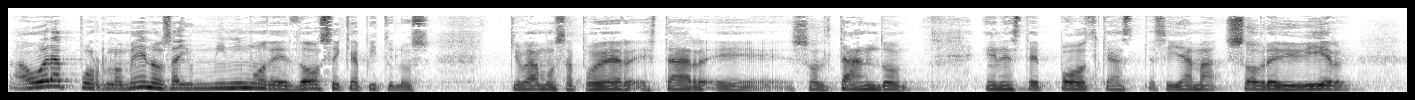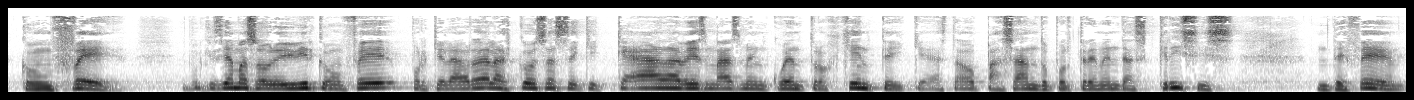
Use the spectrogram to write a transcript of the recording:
Ahora por lo menos hay un mínimo de 12 capítulos que vamos a poder estar eh, soltando en este podcast que se llama Sobrevivir con Fe. ¿Por qué se llama Sobrevivir con Fe? Porque la verdad de las cosas es que cada vez más me encuentro gente que ha estado pasando por tremendas crisis de fe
